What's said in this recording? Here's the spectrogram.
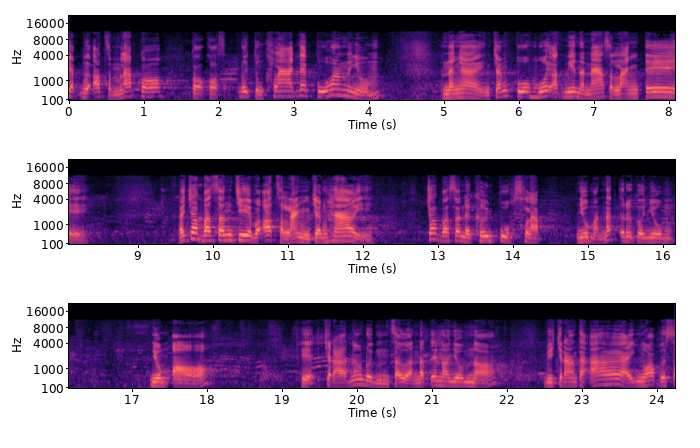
ចឹកវាអត់សម្លាប់ក៏ ក៏ក៏ដូចទងខ្លាចដែរពោះណាញោមហ្នឹងហើយអញ្ចឹងពោះមួយអត់មាននរណាស្រឡាញ់ទេហើយចុះបើសិនជាវាអត់ស្រឡាញ់អញ្ចឹងហើយចុះបើសិនតែឃើញពោះស្លាប់ញោមអាណិតឬក៏ញោមញោមអភាកច្រើនហ្នឹងដូចមិនសូវអាណិតទេណោះញោមណោះវាច្រើនថាអើឯងងាប់វាស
